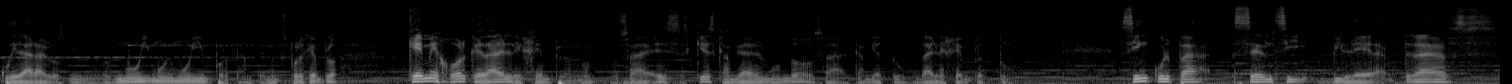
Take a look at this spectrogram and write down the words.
cuidar a los niños, es muy, muy, muy importante. ¿no? Entonces, por ejemplo, qué mejor que dar el ejemplo, ¿no? O sea, es, quieres cambiar el mundo, o sea, cambia tú, da el ejemplo tú. Sin culpa, sensibilera. Tras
